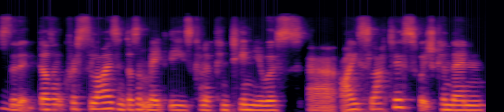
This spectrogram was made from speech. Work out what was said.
so that it doesn't crystallize and doesn't make these kind of continuous uh, ice lattice, which can then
